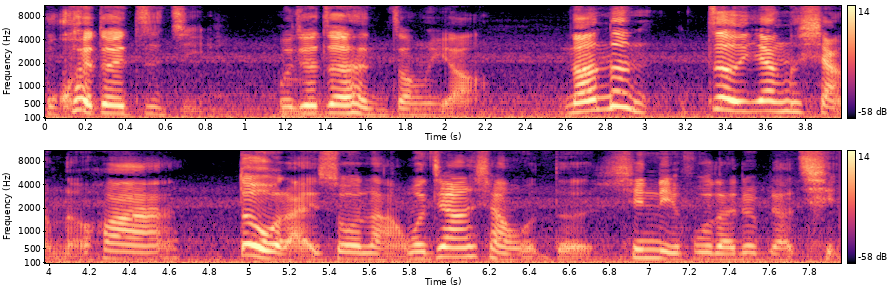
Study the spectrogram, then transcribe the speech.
不愧对自己，我觉得这很重要。那那这样想的话，对我来说啦，我这样想，我的心理负担就比较轻，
